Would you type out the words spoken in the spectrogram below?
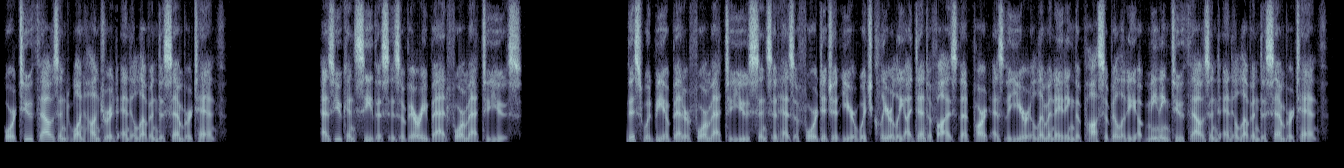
Or 2111 December 10th. As you can see this is a very bad format to use. This would be a better format to use since it has a four-digit year which clearly identifies that part as the year eliminating the possibility of meaning 2011 December 10th.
